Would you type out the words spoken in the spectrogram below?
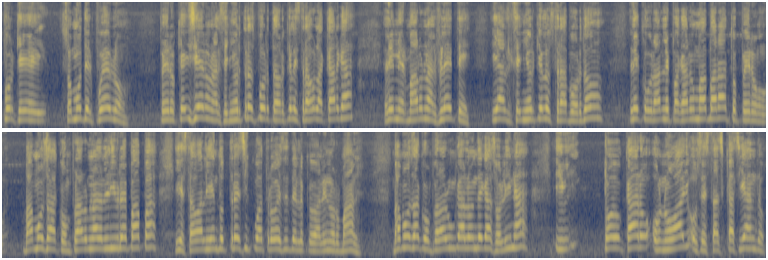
porque somos del pueblo, pero ¿qué hicieron? Al señor transportador que les trajo la carga, le mermaron al flete y al señor que los transbordó, le cobraron, le pagaron más barato, pero vamos a comprar una libre de papa y está valiendo tres y cuatro veces de lo que vale normal. Vamos a comprar un galón de gasolina y todo caro o no hay o se está escaseando.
